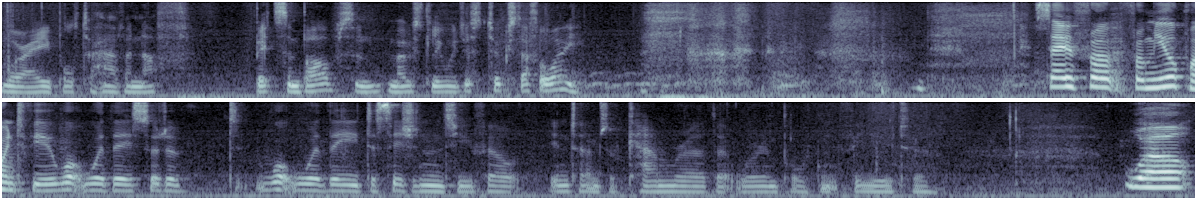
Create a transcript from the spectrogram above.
were able to have enough bits and bobs, and mostly we just took stuff away. So from from your point of view, what were the sort of what were the decisions you felt in terms of camera that were important for you to? Well,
